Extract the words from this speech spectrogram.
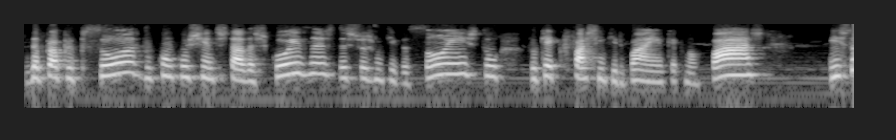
da própria pessoa, do quão consciente está das coisas, das suas motivações, do, do que é que faz sentir bem, o que é que não faz. Isto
